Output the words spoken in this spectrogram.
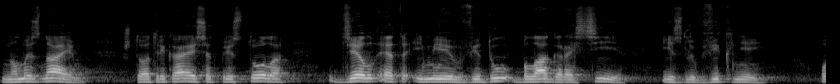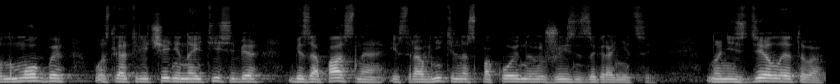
Но мы знаем, что, отрекаясь от престола, делал это, имея в виду благо России из любви к ней. Он мог бы после отречения найти себе безопасную и сравнительно спокойную жизнь за границей, но не сделал этого,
